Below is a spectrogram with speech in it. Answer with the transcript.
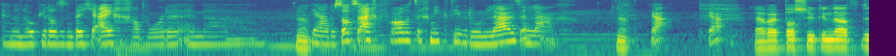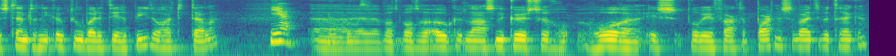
En dan hoop je dat het een beetje eigen gaat worden. En uh, ja. ja. dus dat is eigenlijk vooral de techniek die we doen. Luid en laag. Ja. Ja. Ja, ja wij passen natuurlijk inderdaad de stemtechniek ook toe bij de therapie door hard te tellen. Ja, uh, wat, wat we ook laatst in de cursus terug horen is probeer vaak de partners erbij te betrekken.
